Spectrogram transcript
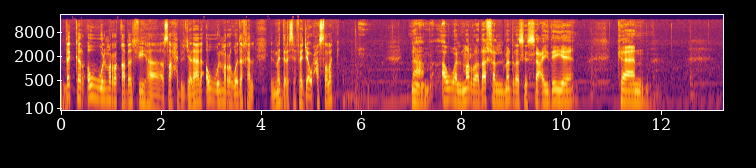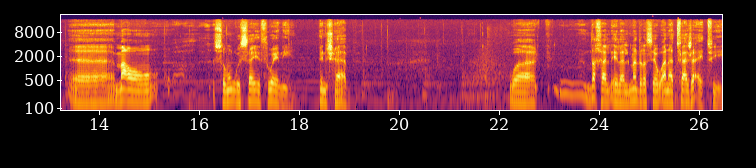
تذكر أول مرة قابلت فيها صاحب الجلالة؟ أول مرة هو دخل المدرسة فجأة وحصلك؟ نعم أول مرة دخل المدرسة السعيدية كان آه، معه سمو السيد ثويني بن شاب ودخل إلى المدرسة وأنا تفاجأت فيه.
